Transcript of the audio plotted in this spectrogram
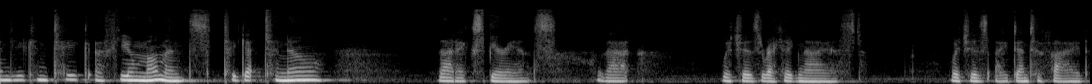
And you can take a few moments to get to know that experience, that which is recognized, which is identified.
